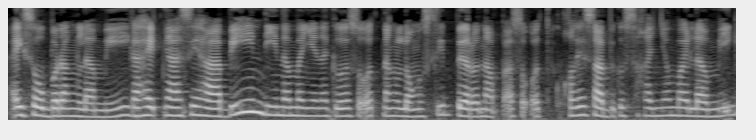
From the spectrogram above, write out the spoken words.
ay sobrang lamig. Kahit nga si Habi, hindi naman niya nagsusuot ng long sleeve pero napasuot ko kasi sabi ko sa kanya malamig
